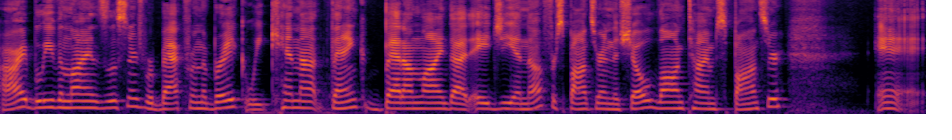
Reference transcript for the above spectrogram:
All right, Believe in Lions listeners, we're back from the break. We cannot thank betonline.ag enough for sponsoring the show, longtime sponsor. And,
